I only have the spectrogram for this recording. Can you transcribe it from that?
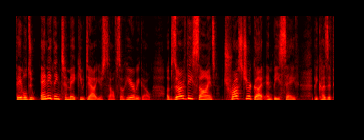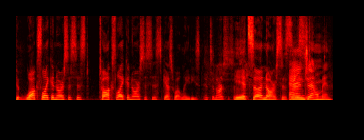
they will do anything to make you doubt yourself. So, here we go. Observe these signs, trust your gut, and be safe. Because if it walks like a narcissist, talks like a narcissist, guess what, ladies? It's a narcissist. It's a narcissist. And gentlemen,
